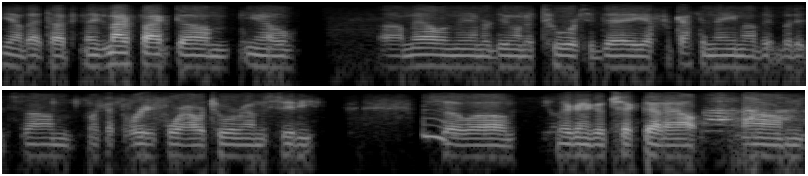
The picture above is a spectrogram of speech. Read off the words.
you know, that type of thing. As a matter of fact, um, you know, uh, Mel and them are doing a tour today. I forgot the name of it, but it's um like a three or four hour tour around the city. So uh, they're gonna go check that out. Um,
